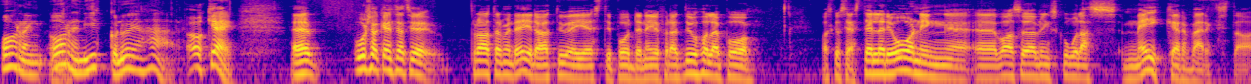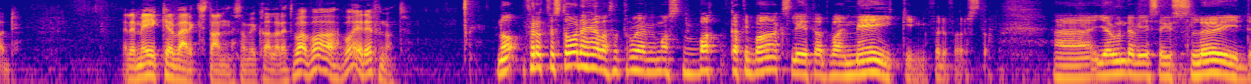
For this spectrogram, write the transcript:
åren, åren gick och nu är jag här. Okej. Okay. Eh, orsaken till att vi pratar med dig idag, att du är gäst i podden, är ju för att du håller på vad ska jag säga, ställer i ordning eh, Vasa övningsskolas makerverkstad eller makerverkstan som vi kallar det. Vad, va, va är det för något? No, för att förstå det hela så tror jag vi måste backa tillbaks lite att vad är making för det första. Uh, jag undervisar ju slöjd,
